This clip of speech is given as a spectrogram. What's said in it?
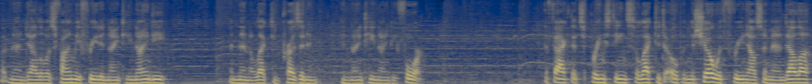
but Mandela was finally freed in 1990 and then elected president in 1994 the fact that Springsteen selected to open the show with Free Nelson Mandela,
